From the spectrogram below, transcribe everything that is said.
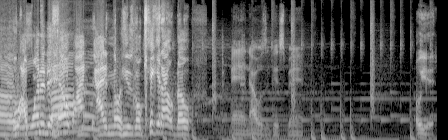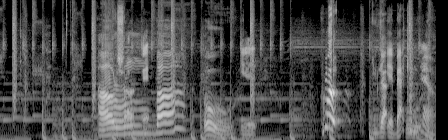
Oh, I wanted to help. I, I didn't know he was gonna kick it out though. Man, that was a good spin. Oh yeah. Arumba. Ooh, Yeah, you got. yeah back him down.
